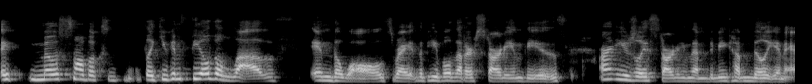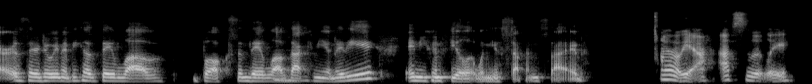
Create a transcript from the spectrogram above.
it, most small books like you can feel the love in the walls, right? The people that are starting these aren't usually starting them to become millionaires. They're doing it because they love books and they love mm-hmm. that community. And you can feel it when you step inside. Oh, yeah, absolutely.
